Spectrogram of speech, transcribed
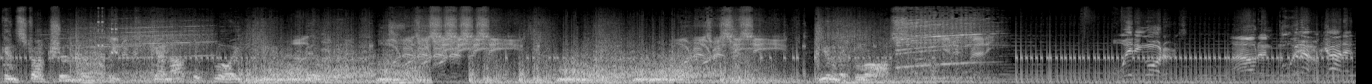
Construction complete. Cannot deploy here. Building. Orders received. Orders received. Unit lost. Unit ready. Awaiting orders. Loud and moving out. Got it.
